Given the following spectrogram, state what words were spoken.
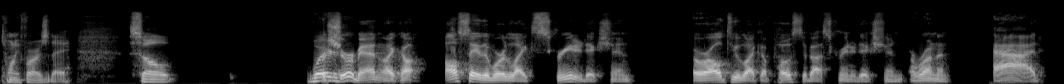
twenty four hours a day. So, where For sure, man. Like I'll, I'll say the word like screen addiction, or I'll do like a post about screen addiction, or run an ad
